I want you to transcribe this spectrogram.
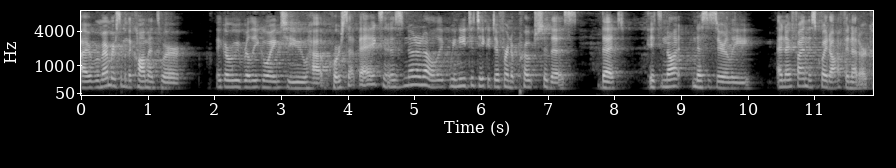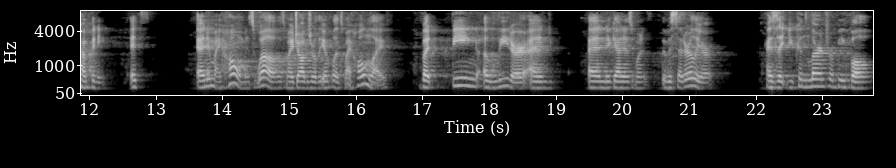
I remember some of the comments were like, are we really going to have corset bags? And it's no, no, no. Like, we need to take a different approach to this. That it's not necessarily, and I find this quite often at our company. It's and in my home as well, as my job has really influenced my home life. But being a leader and and again, as it was said earlier, is that you can learn from people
